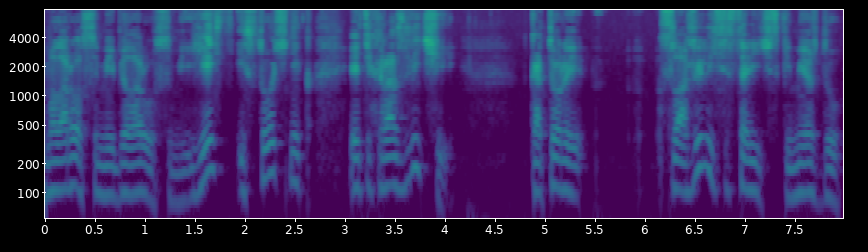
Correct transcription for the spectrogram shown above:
малороссами и белорусами, есть источник этих различий, которые сложились исторически между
